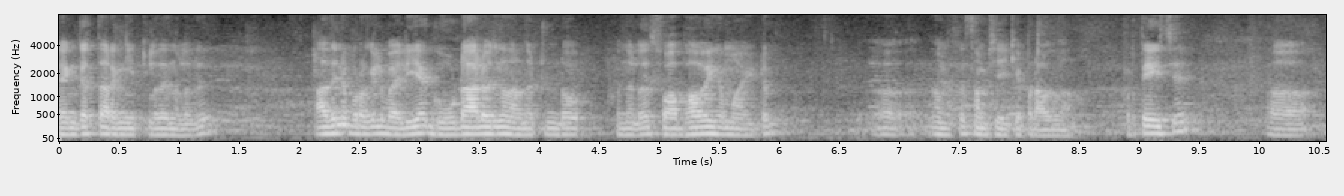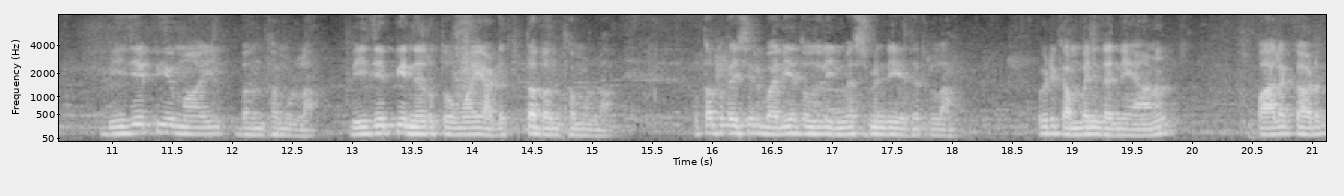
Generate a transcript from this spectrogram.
രംഗത്തിറങ്ങിയിട്ടുള്ളത് എന്നുള്ളത് അതിന് പുറകിൽ വലിയ ഗൂഢാലോചന നടന്നിട്ടുണ്ടോ എന്നുള്ളത് സ്വാഭാവികമായിട്ടും നമുക്ക് സംശയിക്കപ്പെടാവുന്നതാണ്. പ്രത്യേകിച്ച് ബി ജെ പിയുമായി ബന്ധമുള്ള ബി ജെ പി നേതൃത്വവുമായി അടുത്ത ബന്ധമുള്ള ഉത്തർപ്രദേശിൽ വലിയ തോതിൽ ഇൻവെസ്റ്റ്മെന്റ് ചെയ്തിട്ടുള്ള ഒരു കമ്പനി തന്നെയാണ് പാലക്കാടും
